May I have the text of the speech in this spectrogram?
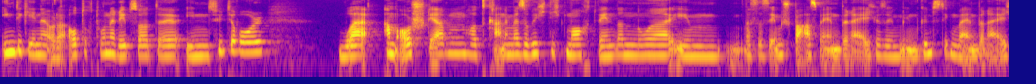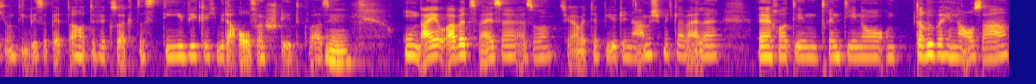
indigene oder autochthone Rebsorte in Südtirol. War am Aussterben, hat keiner mehr so richtig gemacht, wenn dann nur im, was ist, im Spaßweinbereich, also im, im günstigen Weinbereich. Und Elisabetta hat dafür gesorgt, dass die wirklich wieder aufersteht quasi. Und auch ihre Arbeitsweise, also sie arbeitet biodynamisch mittlerweile, äh, hat in Trentino und darüber hinaus auch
